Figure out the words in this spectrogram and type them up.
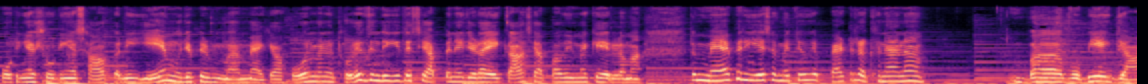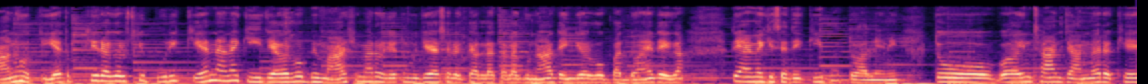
पोटियाँ शोटियाँ साफ़ ये मुझे फिर मैं क्या हो मैंने थोड़े ज़िंदगी के स्यापे ने, जड़ा एक आ स्यापा भी मैं घेर लवा। तो मैं फिर ये समझती हूँ कि पैट रखना ना वो भी एक जान होती है तो फिर अगर उसकी पूरी केयर ना ना की जाए और वो बीमार शिमार हो जाए तो मुझे ऐसा लगता है अल्लाह ताला गुनाह देंगे और वो बद देगा। तो एवं किसी दी की बद दुआ लेनी। तो इंसान जानवर रखे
